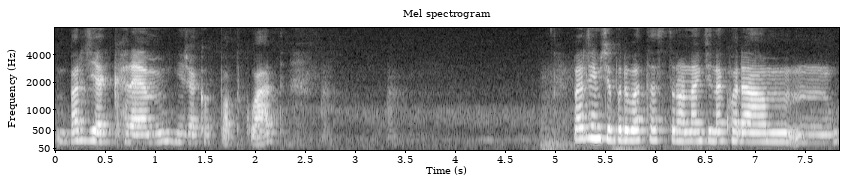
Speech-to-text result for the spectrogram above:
bardziej jak krem niż jako podkład. Bardziej mi się podoba ta strona, gdzie nakładałam mm,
